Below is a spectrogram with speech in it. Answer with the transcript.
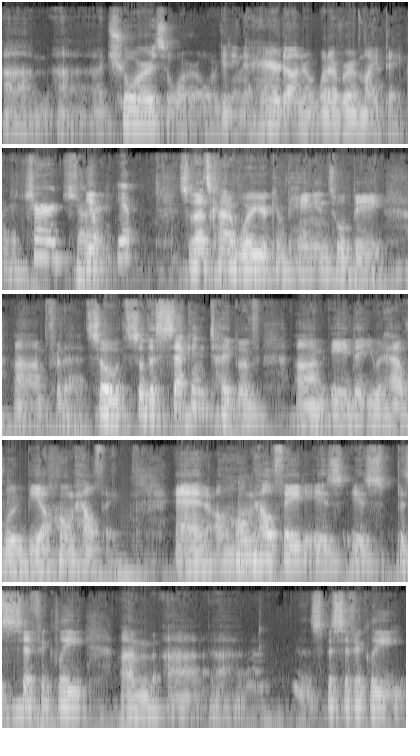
um, uh, chores or, or getting their hair done or whatever it might be. Or to church. Or, yep. yep. So that's kind of where your companions will be um, for that. So, so the second type of um, aid that you would have would be a home health aid. And a home health aid is is specifically um, uh, uh, specifically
